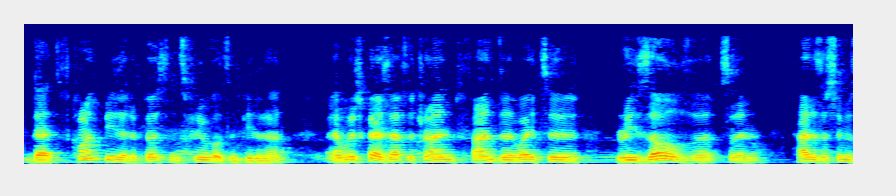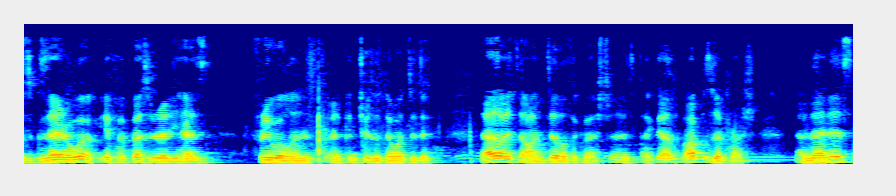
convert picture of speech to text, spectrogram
that it can't be that a person's free will is impeded on, in which case I have to try and find a way to resolve the, so then how does Hashem's Gzera work if a person really has free will and, and can choose what they want to do? The other way to deal with the question is like the opposite approach, and that is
